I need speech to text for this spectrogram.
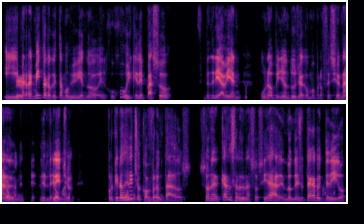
Y me remito a lo que estamos viviendo en Jujuy, que de paso vendría bien una opinión tuya como profesional del derecho. Porque los derechos confrontados son el cáncer de una sociedad, en donde yo te agarro y te digo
